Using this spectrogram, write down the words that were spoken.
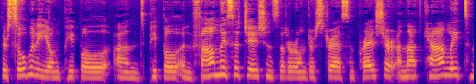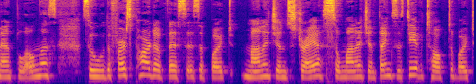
there's so many young people and people in family situations that are under stress and pressure, and that can lead to mental illness. So the first part of this is about managing stress. So managing things, as David talked about,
